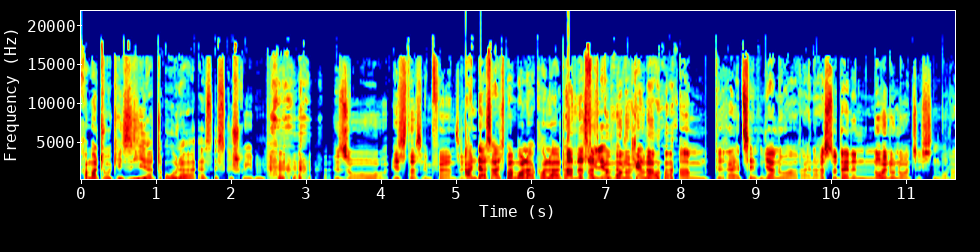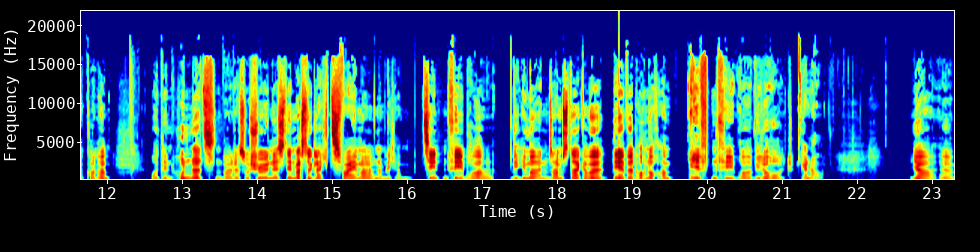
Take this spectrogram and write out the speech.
dramaturgisiert oder es ist geschrieben. so ist das im Fernsehen. Anders als beim Mollerkoller. Anders als beim Mollerkoller. Genau. Am 13. Januar, Rainer, hast du deinen 99. Mollerkoller. Und den 100., weil das so schön ist, den machst du gleich zweimal, nämlich am 10. Februar, wie immer einem Samstag, aber der wird auch noch am 11. Februar wiederholt. Genau. Ja, äh,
